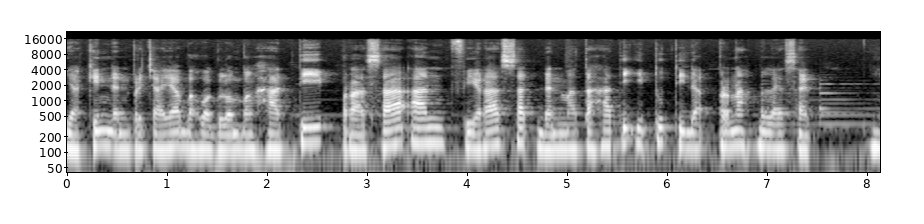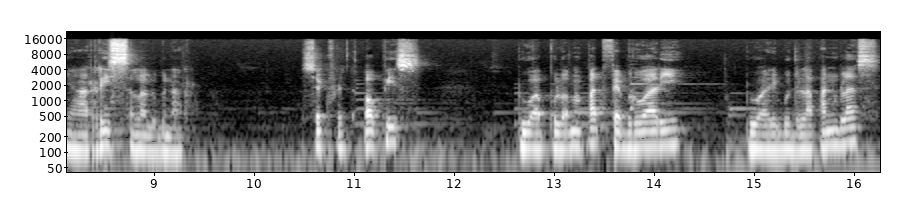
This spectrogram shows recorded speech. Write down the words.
Yakin dan percaya bahwa gelombang hati, perasaan, firasat, dan mata hati itu tidak pernah meleset. Nyaris selalu benar. Secret Office 24 Februari 2018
